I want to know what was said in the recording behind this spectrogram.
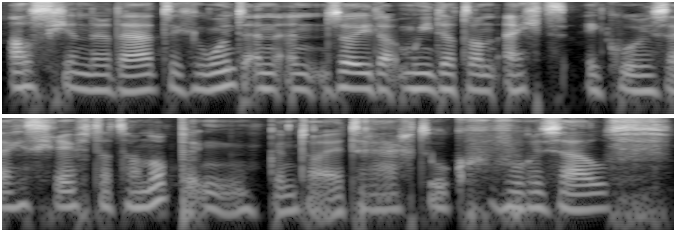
Als je inderdaad de gewoonte... En, en zou je dat, moet je dat dan echt... Ik hoor je zeggen, schrijf dat dan op. En je kunt dat uiteraard ook voor jezelf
